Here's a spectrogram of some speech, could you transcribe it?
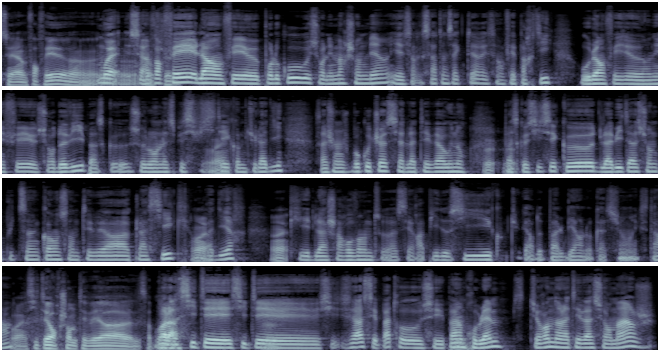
c'est un forfait. Euh, ouais, c'est un forfait. Là on fait pour le coup sur les marchands de biens, il y a certains secteurs et ça en fait partie. Où là on fait en effet sur devis parce que selon la spécificité, comme tu l'as dit, ça change beaucoup de choses s'il y a de la TVA ou non. Mm, mm. Parce que si c'est que de l'habitation de plus de 5 ans sans TVA classique, on va dire, qui est de l'achat-revente assez rapide aussi, que tu gardes pas le bien en location, etc. Ouais, si t'es hors champ de TVA, ça. Voilà, si t'es si t'es mm. si, ça c'est pas trop, c'est pas un problème. Si tu rentres dans la la TVA sur marge,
